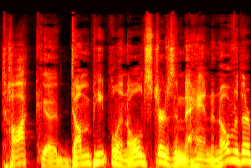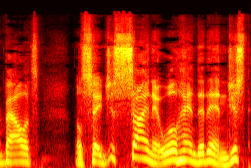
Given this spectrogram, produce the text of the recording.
talk uh, dumb people and oldsters into handing over their ballots. They'll say, "Just sign it. We'll hand it in. Just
